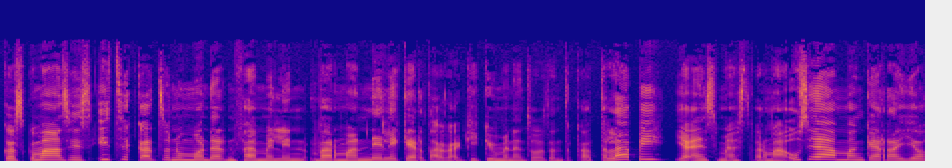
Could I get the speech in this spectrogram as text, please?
koska mä oon siis itse katsonut Modern Familyn varmaan neljä kertaa kaikki kymmenen tuotantokautta läpi ja ensimmäistä varmaan useamman kerran jo.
